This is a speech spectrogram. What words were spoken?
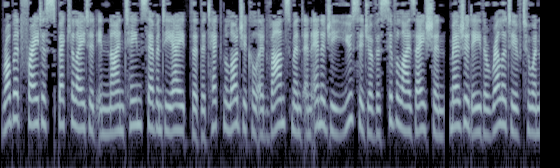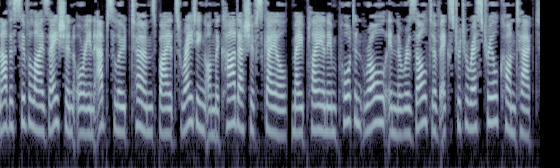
Robert Freitas speculated in 1978 that the technological advancement and energy usage of a civilization, measured either relative to another civilization or in absolute terms by its rating on the Kardashev scale, may play an important role in the result of extraterrestrial contact.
